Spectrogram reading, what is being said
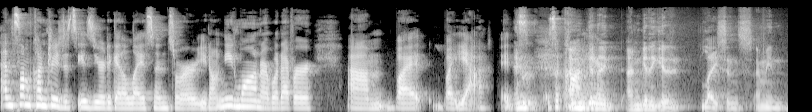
And some countries it's easier to get a license or you don't need one or whatever. Um, but but yeah, it's, it's a con. I'm gonna here. I'm gonna get a license. I mean,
